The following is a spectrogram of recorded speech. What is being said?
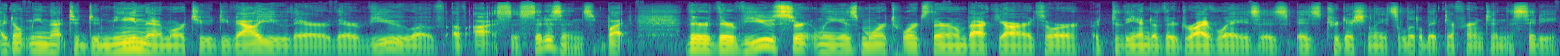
I don't mean that to demean them or to devalue their, their view of, of us as citizens, but their, their views certainly is more towards their own backyards or to the end of their driveways is, is traditionally, it's a little bit different in the city.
